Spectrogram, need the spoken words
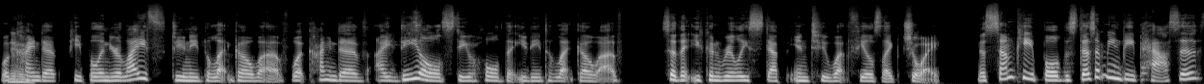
What yeah. kind of people in your life do you need to let go of? What kind of ideals do you hold that you need to let go of so that you can really step into what feels like joy? Now, some people, this doesn't mean be passive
